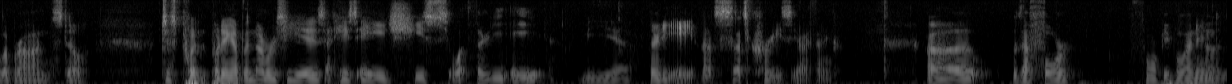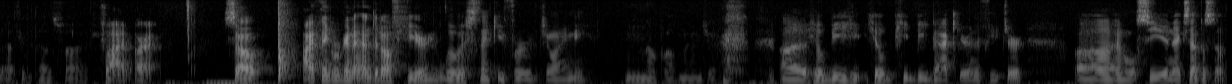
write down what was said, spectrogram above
LeBron still. Just put putting up the numbers he is at his age. He's what thirty eight. Yeah. 38. That's that's crazy. I think. Uh, was that four? Four people I named. I think that was five. Five. All right. So I think we're gonna end it off here. Louis, thank you for joining me. No problem, Andrew. Uh, he'll be he'll be back here in the future, uh, and we'll see you next episode.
